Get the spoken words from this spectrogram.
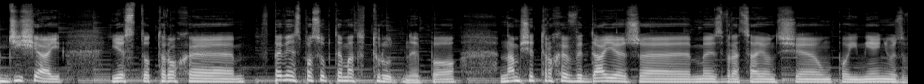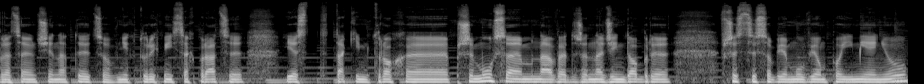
Dzisiaj jest to trochę w pewien sposób temat trudny, bo nam się trochę wydaje, że my zwracając się po imieniu, zwracając się na ty, co w niektórych miejscach pracy jest takim trochę przymusem, nawet, że na dzień dobry wszyscy sobie mówią po imieniu.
